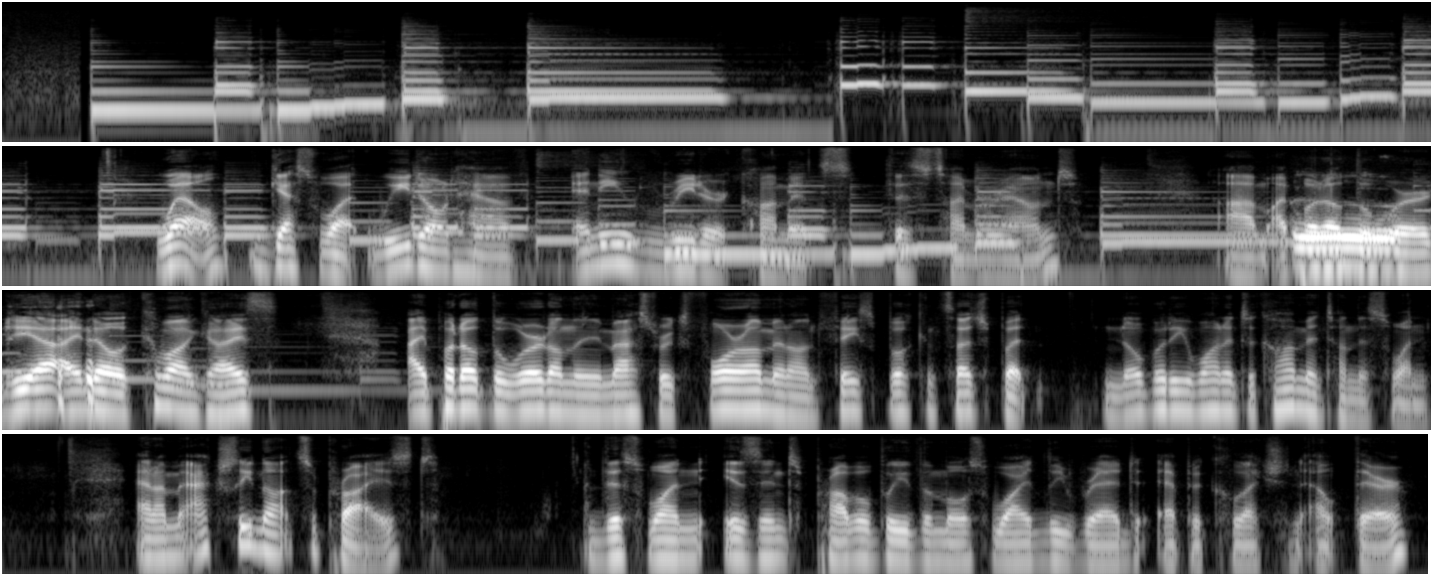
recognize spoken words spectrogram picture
Well, guess what? We don't have any reader comments this time around. Um, I put out the word. Yeah, I know. Come on, guys. I put out the word on the Masterworks forum and on Facebook and such, but nobody wanted to comment on this one. And I'm actually not surprised. This one isn't probably the most widely read epic collection out there,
